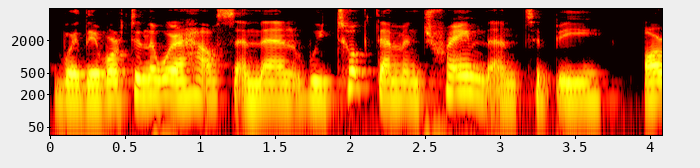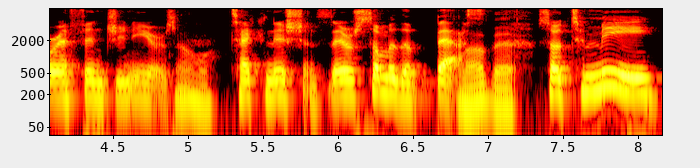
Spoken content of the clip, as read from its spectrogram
where they worked in the warehouse, and then we took them and trained them to be RF engineers, oh. technicians. They're some of the best. Love it. So to me,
